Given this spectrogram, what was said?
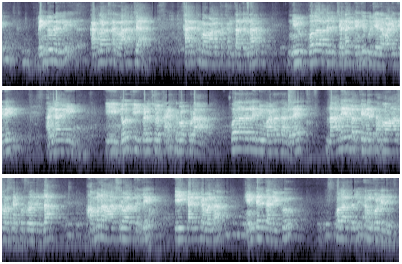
ಬೆಂಗಳೂರಲ್ಲಿ ಕರ್ನಾಟಕ ರಾಜ್ಯ ಕಾರ್ಯಕ್ರಮ ಮಾಡತಕ್ಕಂಥದ್ದನ್ನ ನೀವು ಕೋಲಾರದಲ್ಲಿ ಚೆನ್ನಾಗಿ ಗಂಜಿ ಪೂಜೆಯನ್ನು ಮಾಡಿದ್ದೀರಿ. ಹಂಗಾಗಿ ಈ ಜ್ಯೋತಿ ಬೆಳೆಸುವ ಕಾರ್ಯಕ್ರಮ ಕೂಡ ಕೋಲಾರಲ್ಲಿ ನೀವು ಮಾಡೋದಾದ್ರೆ ನಾನೇ ಬರ್ತೀನಿ ಅಂತ ಅಮ್ಮ ಆಶ್ವಾಸನೆ ಕೊಟ್ಟಿರೋದ್ರಿಂದ ಅಮ್ಮನ ಆಶೀರ್ವಾದದಲ್ಲಿ ಈ ಕಾರ್ಯಕ್ರಮನ ಎಂಟನೇ ತಾರೀಕು ಕೋಲಾರದಲ್ಲಿ ಹಮ್ಮಿಕೊಂಡಿದ್ದೀವಿ.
